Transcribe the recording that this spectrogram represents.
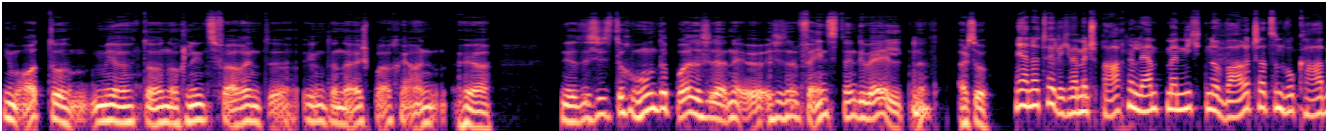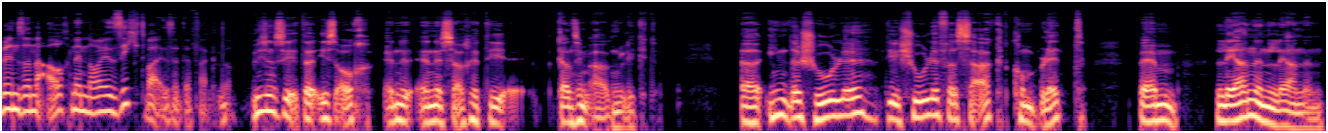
im Auto mir da nach Linz fahrend äh, irgendeine neue Sprache anhöre, ja, das ist doch wunderbar. Das ist, eine, es ist ein Fenster in die Welt. Mhm. Also. Ja, natürlich, weil mit Sprachen lernt man nicht nur Wortschatz und Vokabeln, sondern auch eine neue Sichtweise de facto. Wissen Sie, da ist auch eine, eine Sache, die ganz im Argen liegt. äh, in der Schule, die Schule versagt komplett beim Lernen lernen.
